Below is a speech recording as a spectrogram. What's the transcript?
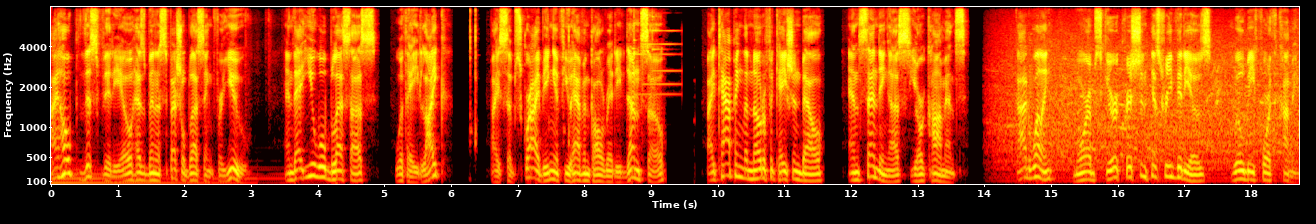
I hope this video has been a special blessing for you, and that you will bless us with a like, by subscribing if you haven't already done so, by tapping the notification bell, and sending us your comments. God willing, more obscure Christian history videos will be forthcoming.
